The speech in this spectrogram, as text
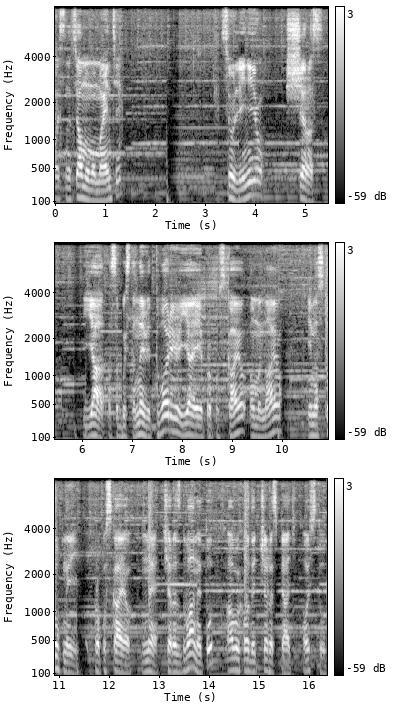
Ось на цьому моменті цю лінію ще раз я особисто не відтворюю, я її пропускаю, оминаю. І наступний пропускаю не через 2, не тут, а виходить через 5. Ось тут.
